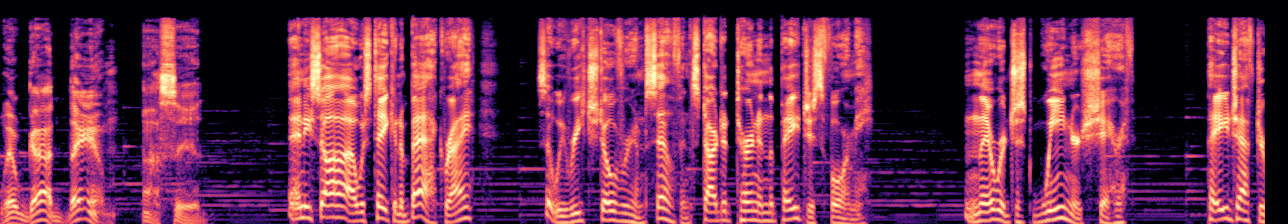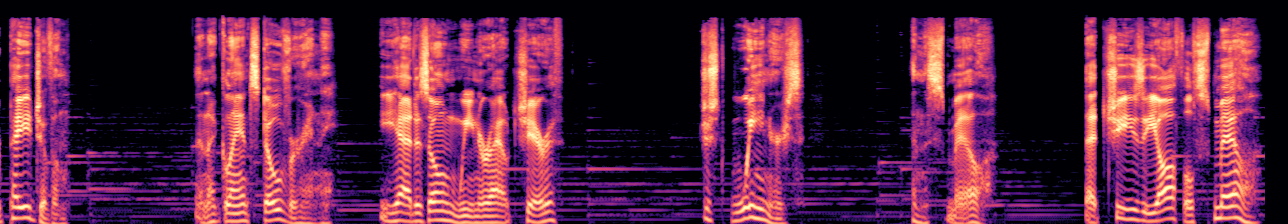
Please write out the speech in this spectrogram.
Well, goddamn, I said. And he saw I was taken aback, right? So he reached over himself and started turning the pages for me. And there were just wieners, Sheriff. Page after page of them. Then I glanced over and he, he had his own wiener out, Sheriff just wieners. And the smell. That cheesy, awful smell.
